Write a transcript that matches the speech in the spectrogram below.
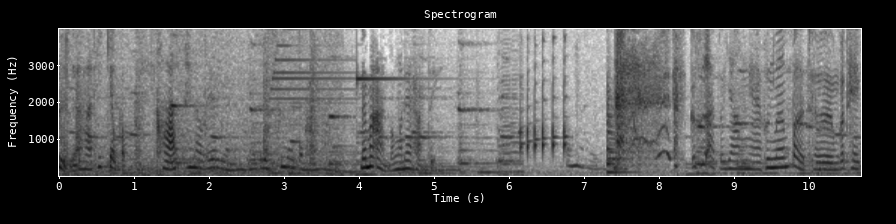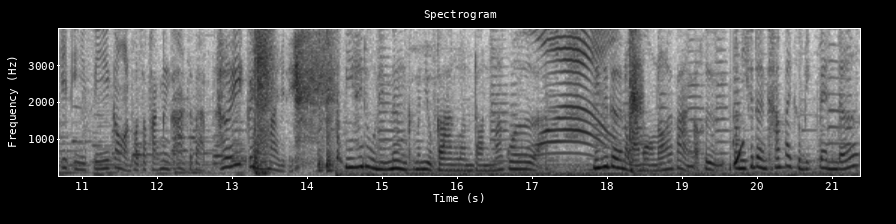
สือนะคะ ที่เกี่ยวกับคลาสให้เราได้เรียนนะคะมันจะเป็นชั่วโมงตรงนี้ค่ะได้มาอ่านบ้างวะเนี่ยถามจริง จจะยังไงเพิ่งเริ่มเปิดเทอมก็ take it easy ก่อนพอสักพักหนึ่งก็อาจจะแบบ เฮ้ย ก็ยังไม่มาอยู่ดี นี่ให้ดูนิดนึงคือมันอยู่กลางลอนดอนมากเวอร์อะนี่คือเดินออกมามองนอกหน้าต่างก็คือตัวนี้คือเดินข้ามไปคือบิ๊กเบนเดอร์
